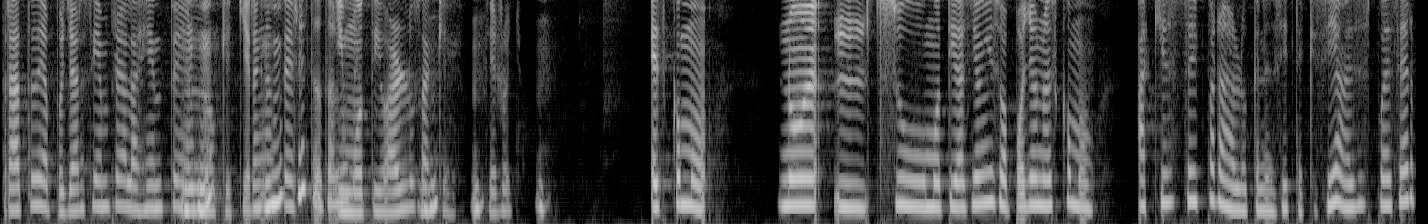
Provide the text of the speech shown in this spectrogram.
trate de apoyar siempre a la gente en lo que quieran hacer y motivarlos a que, qué rollo. Es como, no, su motivación y su apoyo no es como, aquí estoy para lo que necesite, que sí, a veces puede ser,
